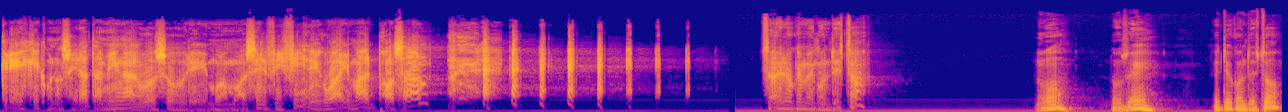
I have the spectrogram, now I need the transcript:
¿Crees que conocerá también algo sobre Mademoiselle Fifi de Guaymal Possam? ¿Sabes lo que me contestó? No, no sé. ¿Qué te contestó?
